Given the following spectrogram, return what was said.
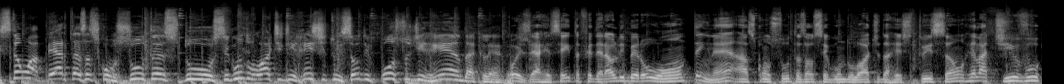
Estão abertas as consultas do segundo lote de restituição do imposto de renda, Cleber. Pois é, a Receita Federal liberou ontem, né, as consultas ao segundo lote da restituição relativo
